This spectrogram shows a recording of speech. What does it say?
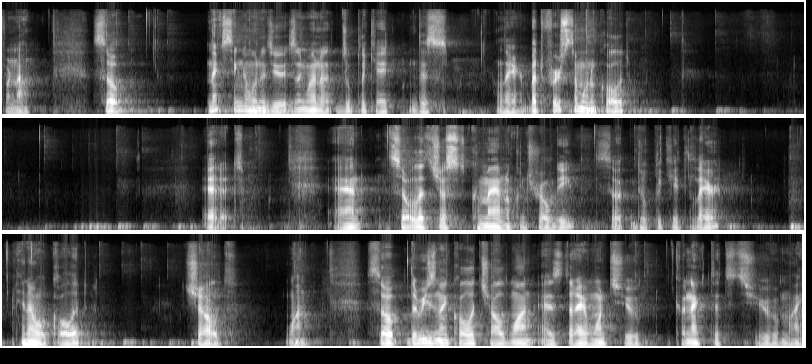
for now. So Next thing I want to do is I'm going to duplicate this layer. But first I'm going to call it edit. And so let's just command or control D. So duplicate layer. And I will call it child one. So the reason I call it child one is that I want to connect it to my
